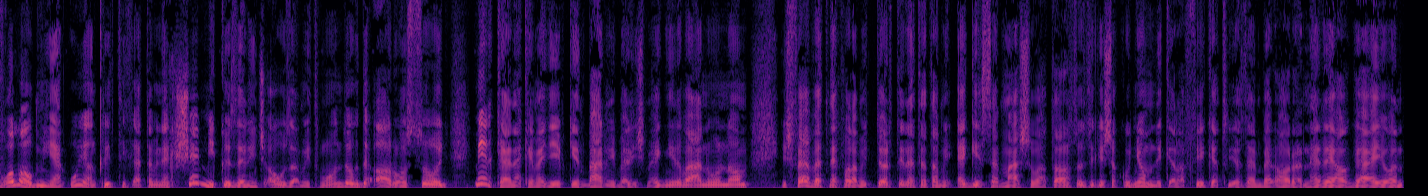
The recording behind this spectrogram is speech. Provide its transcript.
valamilyen olyan kritikát, aminek semmi köze nincs ahhoz, amit mondok, de arról szól, hogy miért kell nekem egyébként bármiben is megnyilvánulnom, és felvetnek valami történetet, ami egészen máshova tartozik, és akkor nyomni kell a féket, hogy az ember arra ne reagáljon,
